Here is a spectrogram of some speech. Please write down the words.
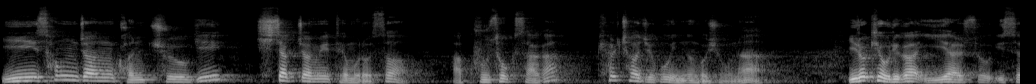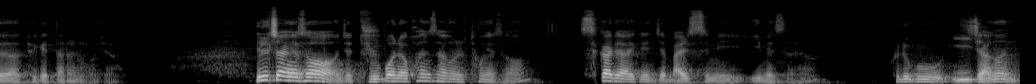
이 성전 건축이 시작점이 됨으로써 아, 구속사가 펼쳐지고 있는 것이구나. 이렇게 우리가 이해할 수 있어야 되겠다라는 거죠. 1장에서 이제 두 번의 환상을 통해서 스가랴에게 이제 말씀이 임했어요. 그리고 2장은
